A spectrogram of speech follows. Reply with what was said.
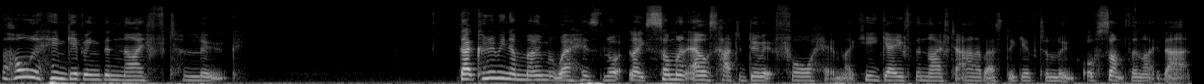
the whole him giving the knife to Luke. That could have been a moment where his like someone else had to do it for him. Like he gave the knife to Annabeth to give to Luke or something like that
